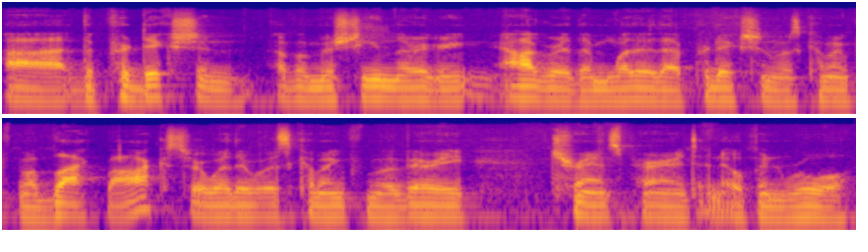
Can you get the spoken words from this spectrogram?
uh, the prediction of a machine learning algorithm, whether that prediction was coming from a black box or whether it was coming from a very transparent and open rule.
